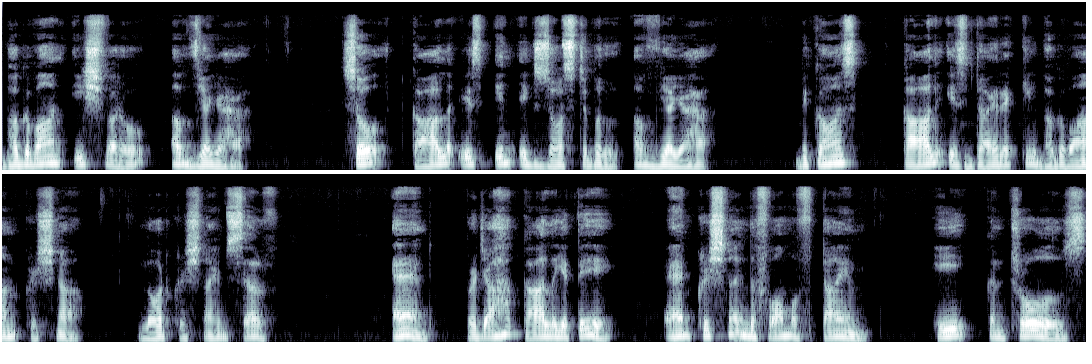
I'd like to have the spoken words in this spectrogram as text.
Bhagavan Ishvaro Avyayaha. So, Kal is inexhaustible, avyayaha, because Kal is directly Bhagavan Krishna, Lord Krishna himself. And Prajaha Kalayate, and Krishna in the form of time, he controls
